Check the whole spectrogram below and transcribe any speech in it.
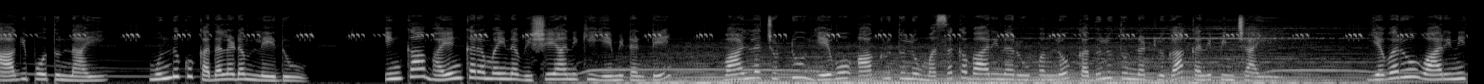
ఆగిపోతున్నాయి. ముందుకు కదలడం లేదు. ఇంకా భయంకరమైన విషయానికి ఏమిటంటే వాళ్ళ చుట్టూ ఏవో ఆకృతులు మసకబారిన రూపంలో కదులుతున్నట్లుగా కనిపించాయి. ఎవరో వారిని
